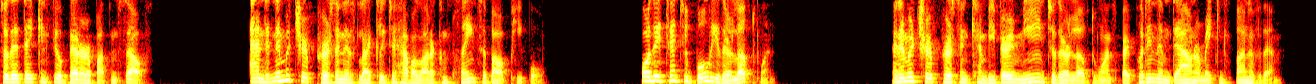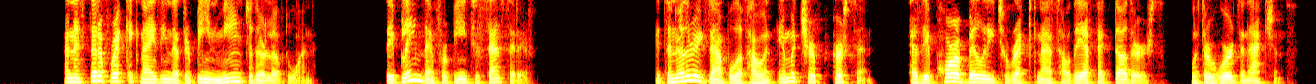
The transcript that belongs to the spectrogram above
so that they can feel better about themselves. And an immature person is likely to have a lot of complaints about people, or they tend to bully their loved ones. An immature person can be very mean to their loved ones by putting them down or making fun of them. And instead of recognizing that they're being mean to their loved one, they blame them for being too sensitive it's another example of how an immature person has a poor ability to recognize how they affect others with their words and actions.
